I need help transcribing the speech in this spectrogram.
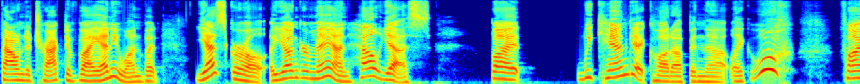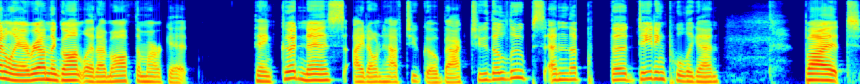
found attractive by anyone, but yes, girl, a younger man, hell yes. But we can get caught up in that, like, whoo, finally, I ran the gauntlet. I'm off the market. Thank goodness I don't have to go back to the loops and the the dating pool again. But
